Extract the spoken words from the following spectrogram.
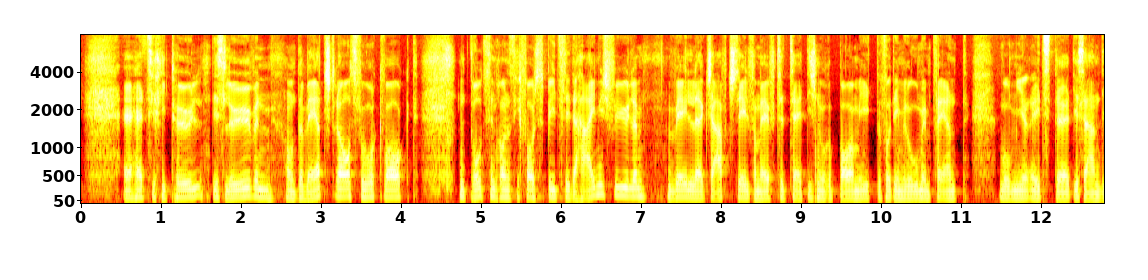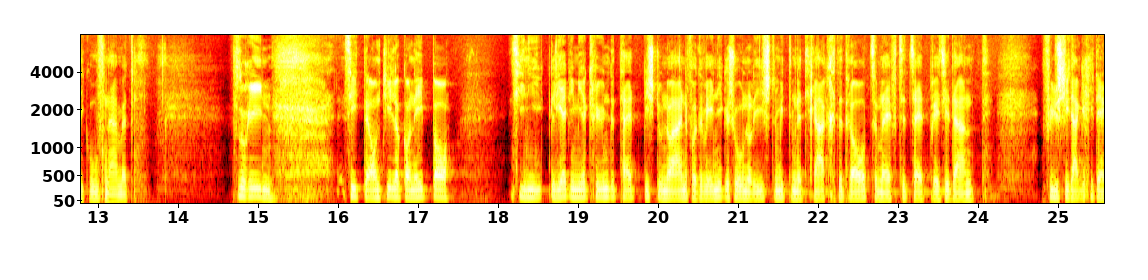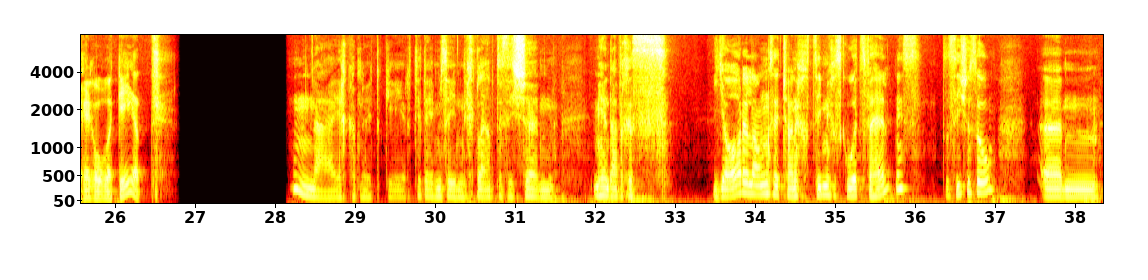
Er hat sich in die Höhle des Löwen an der Wertstraße vorgewagt. Und trotzdem kann er sich fast ein bisschen heimisch fühlen, weil die Geschäftsstelle vom FCZ ist nur ein paar Meter von dem Raum entfernt, wo wir jetzt äh, die Sendung aufnehmen. Florin, seit der Angelo Canepa seine Liebe mir gekündigt hat, bist du noch einer der wenigen Journalisten mit einem direkten Draht zum FCZ-Präsident. Fühlst du dich eigentlich in dieser Rolle geehrt? Hm, nein, ich glaube nicht geehrt in dem Sinn. Ich glaube, das ist, ähm, wir haben einfach ein jahrelang jetzt eigentlich ein ziemlich ein gutes Verhältnis. Das ist ja so. Ähm,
